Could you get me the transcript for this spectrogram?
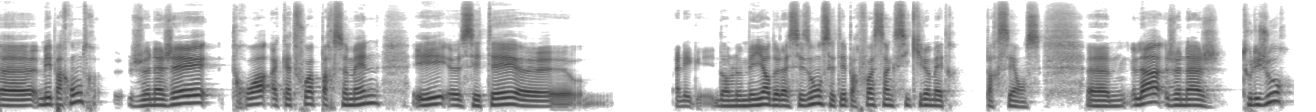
Euh, mais par contre, je nageais trois à quatre fois par semaine et euh, c'était, euh, dans le meilleur de la saison, c'était parfois 5-6 km par séance. là, je nage tous les jours.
